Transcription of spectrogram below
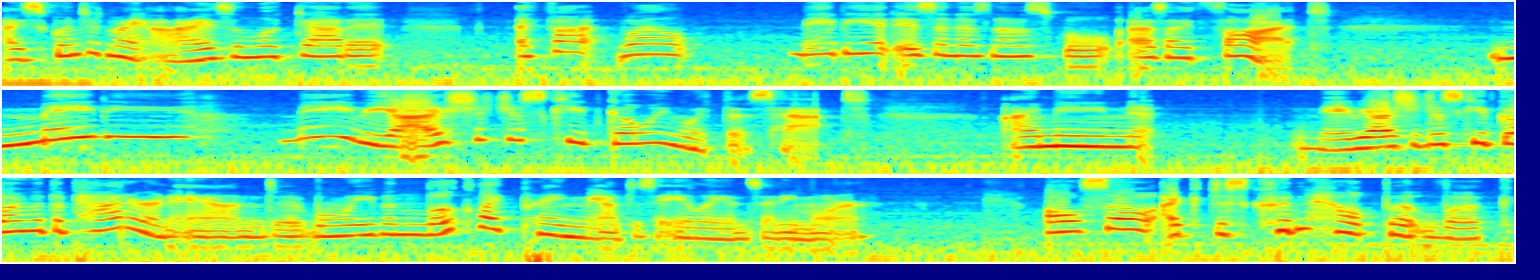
I squinted my eyes and looked at it. I thought, well, maybe it isn't as noticeable as I thought. Maybe, maybe I should just keep going with this hat. I mean, maybe I should just keep going with the pattern and it won't even look like praying mantis aliens anymore. Also, I just couldn't help but look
